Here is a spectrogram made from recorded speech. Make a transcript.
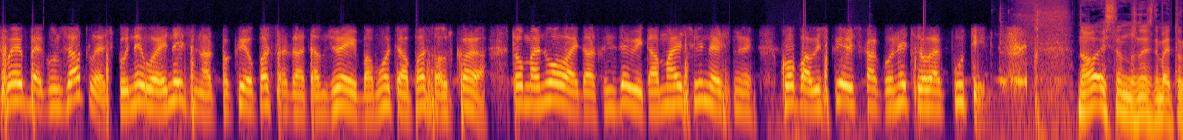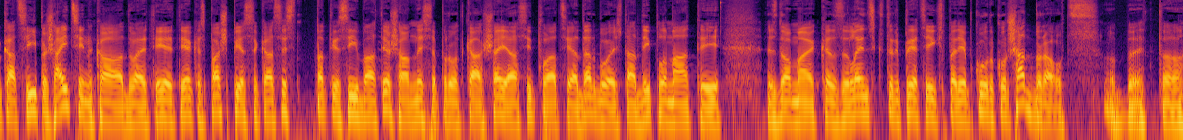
Freiberg un Zatlers, kur nevarēja nezināt par Krievu pasādātām zvejībām otrā pasaules karā, tomēr nolaidās līdz 9. maija svinēšanai kopā viskrieviskāko necilvēku Putinu. No, es nezinu, vai tur kāds īpaši aicina kādu, vai tie, tie kas paši piesakās. Es patiesībā tiešām nesaprotu, kā šajā situācijā darbojas tā diplomātija. Es domāju, ka Zelenskis tur ir priecīgs par jebkuru, kurš atbrauc, bet uh,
